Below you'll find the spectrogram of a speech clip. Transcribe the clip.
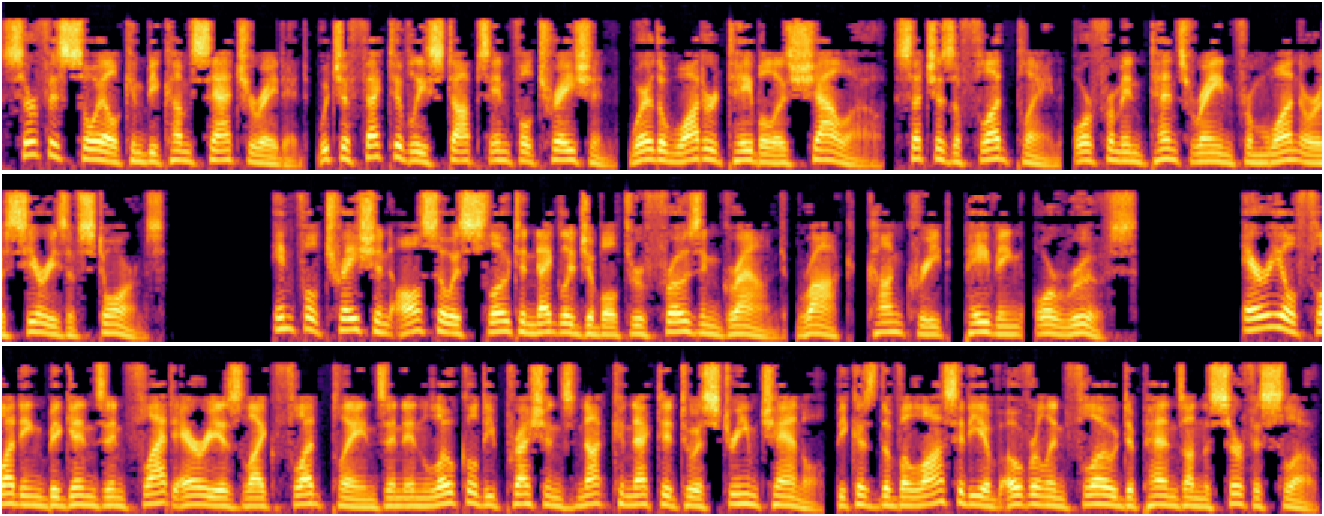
Surface soil can become saturated, which effectively stops infiltration, where the water table is shallow, such as a floodplain, or from intense rain from one or a series of storms. Infiltration also is slow to negligible through frozen ground, rock, concrete, paving, or roofs. Areal flooding begins in flat areas like floodplains and in local depressions not connected to a stream channel, because the velocity of overland flow depends on the surface slope.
